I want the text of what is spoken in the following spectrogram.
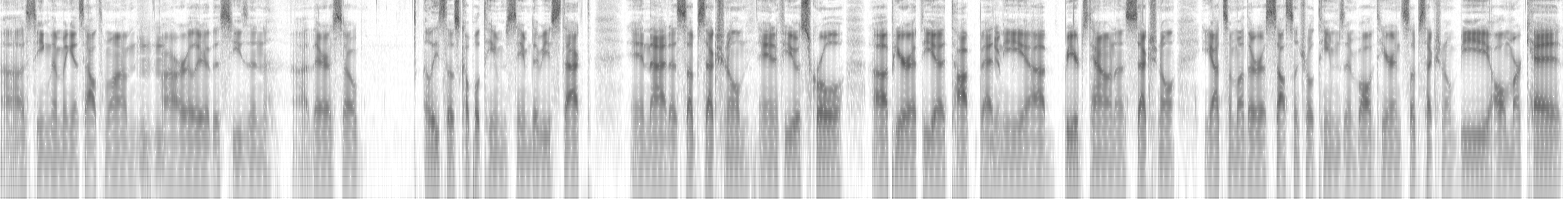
Uh, seeing them against Altamont Mm-hmm. uh, earlier this season uh, there, so at least those couple teams seem to be stacked in that uh, subsectional. And if you scroll up here at the uh, top at the uh, Beardstown uh, sectional, you got some other uh, South Central teams involved here in subsectional B: All Marquette,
